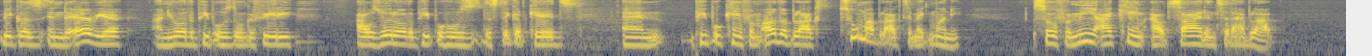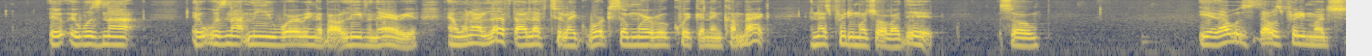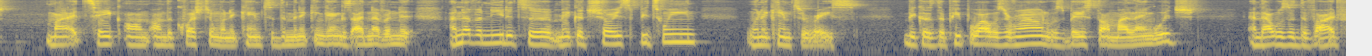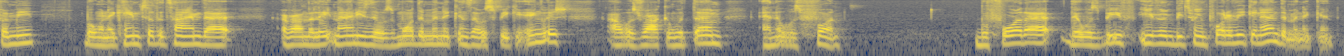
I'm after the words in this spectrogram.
because in the area, I knew all the people who was doing graffiti. I was with all the people who was the stick up kids, and people came from other blocks to my block to make money. So for me, I came outside into that block. It, it was not it was not me worrying about leaving the area. And when I left, I left to like work somewhere real quick and then come back. And that's pretty much all I did. So yeah, that was that was pretty much my take on on the question when it came to Dominican gangs. I never ne- I never needed to make a choice between when it came to race because the people I was around was based on my language and that was a divide for me. But when it came to the time that around the late 90s there was more Dominicans that was speaking English, I was rocking with them and it was fun. Before that, there was beef even between Puerto Rican and Dominican,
